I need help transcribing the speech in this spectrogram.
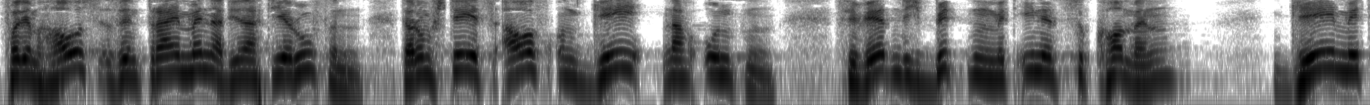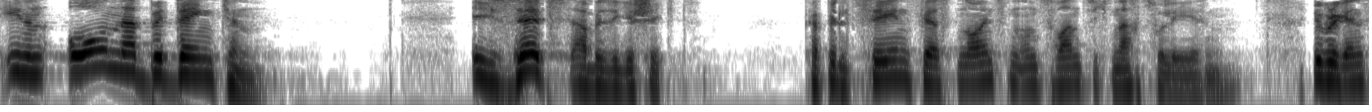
Vor dem Haus sind drei Männer, die nach dir rufen. Darum steh jetzt auf und geh nach unten. Sie werden dich bitten, mit ihnen zu kommen. Geh mit ihnen ohne Bedenken. Ich selbst habe sie geschickt. Kapitel 10, Vers 19 und 20 nachzulesen. Übrigens,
